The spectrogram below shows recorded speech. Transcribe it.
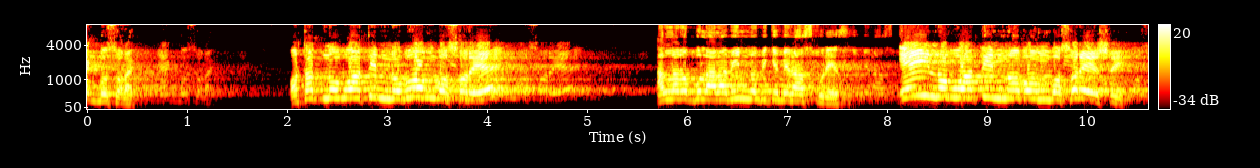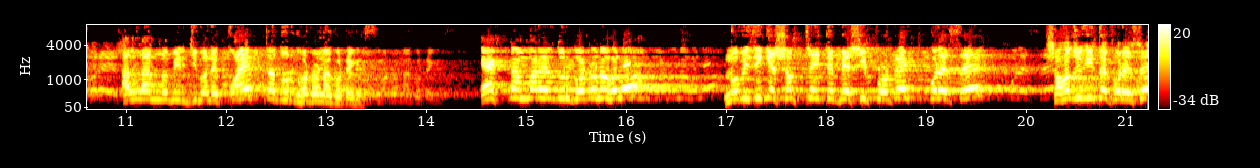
এক বছর আগে। অর্থাৎ নবুয়াতির নবম বছরে আল্লাহ রব্বুল আলমিন নবীকে মেরাজ করেছে। এই নবুয়াতির নবম বছরে এসে আল্লাহ নবীর জীবনে কয়েকটা দুর্ঘটনা ঘটে গেছে। এক নম্বরের দুর্ঘটনা হলো নবীজিকে সবচাইতে বেশি প্রোটেক্ট করেছে, সহযোগিতা করেছে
